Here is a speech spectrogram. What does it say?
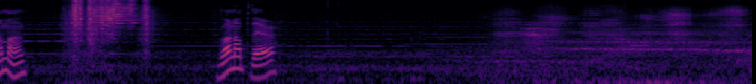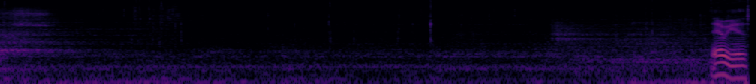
Come on. Run up there. There he is.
